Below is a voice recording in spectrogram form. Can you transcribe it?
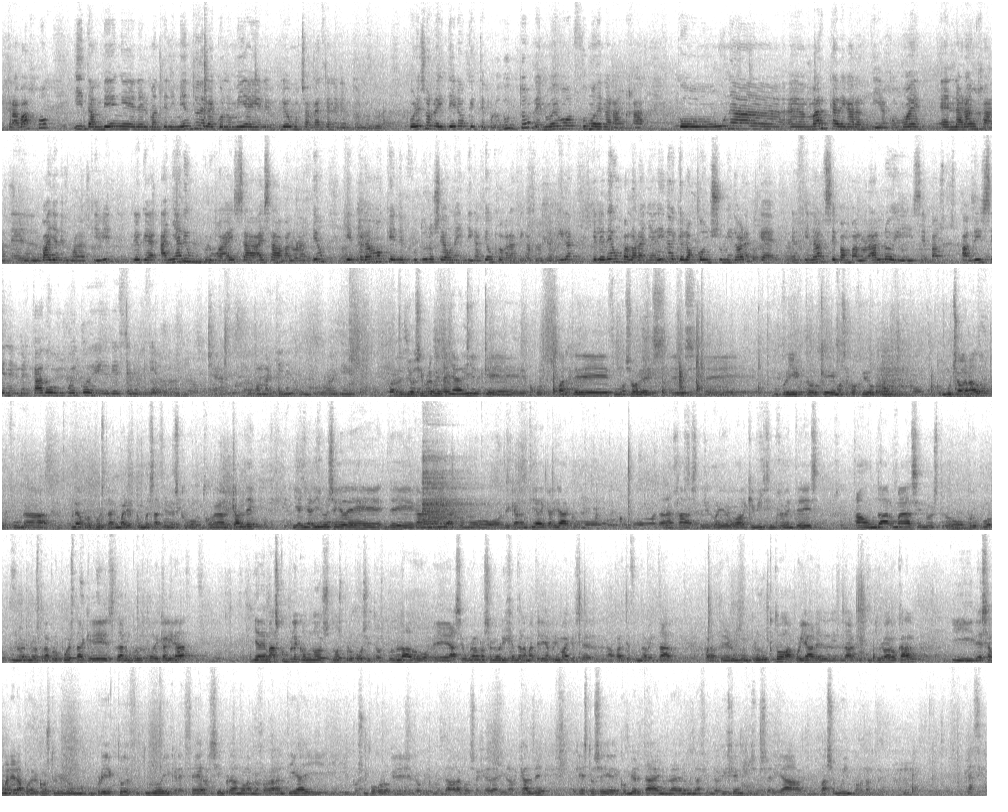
trabajo y también en el mantenimiento de la economía y el empleo muchas veces en el entorno rural. Por eso reitero que este producto, de nuevo, zumo de naranja, con una eh, marca de garantía como es el naranja del Valle del Guadalquivir, creo que añade un plus a esa, a esa valoración y esperamos que en el futuro sea una indicación geográfica protegida que le dé un valor añadido y que los consumidores que al final sepan valorarlo y sepan abrirse en el mercado un hueco de, de excelencia. Bueno, yo simplemente añadir que por parte de Zumosol es, eh, un proyecto que hemos acogido con, mucho agrado, una, una, propuesta en varias conversaciones con, el alcalde y añadir un sello de, garantía como de garantía de calidad como, naranjas del Valle del Guadalquivir simplemente es ahondar más en nuestro, nuestra propuesta que es dar un producto de calidad y además cumple con dos, dos propósitos. Por un lado, eh, asegurarnos el origen de la materia prima, que es la parte fundamental para obtener un buen producto, apoyar la agricultura local y de esa manera poder construir un, proyecto de futuro y crecer siempre dando la mejor garantía y, pues un poco lo que, lo que comentaba la consejera y el alcalde, que esto se convierta en una denominación de origen, que eso sería un paso muy importante. Gracias.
